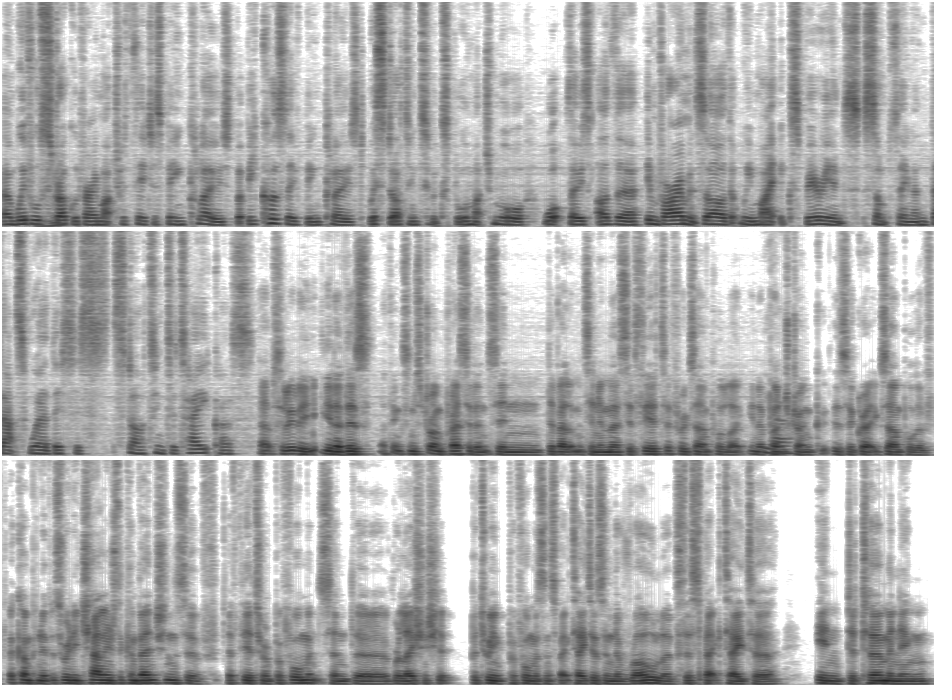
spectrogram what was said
and we've all mm-hmm. struggled very much with theatres being closed. But because they've been closed, we're starting to explore much more what those other environments are that we might experience something, and that's where this is starting to take us. Absolutely. You know, there's, I think, some strong precedents in developments in immersive theatre, for example, like, you know, Punch yeah. Drunk is a great example of a company that's really challenged the conventions of, of theatre and performance and the relationship between performers and spectators and the role of the spectator in determining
